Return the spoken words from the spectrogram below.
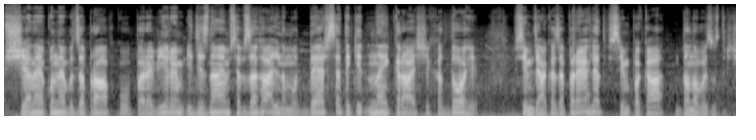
Ще на яку-небудь заправку перевіримо і дізнаємося в загальному, де ж все-таки найкращі хот-доги. Всім дякую за перегляд, всім пока, до нових зустрічей.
